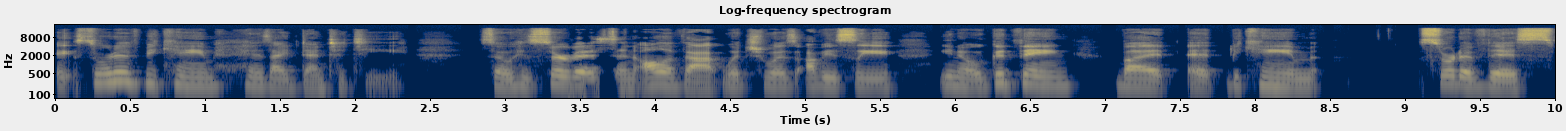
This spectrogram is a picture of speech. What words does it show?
it sort of became his identity. So his service and all of that, which was obviously, you know, a good thing, but it became sort of this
